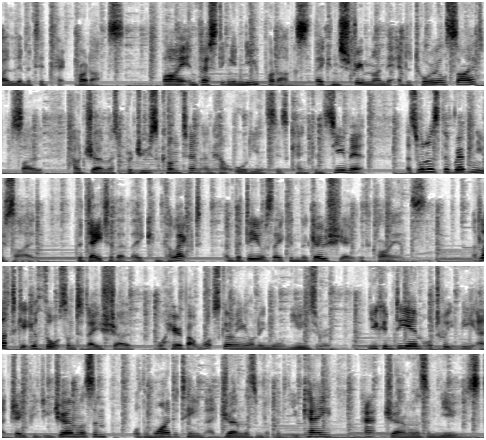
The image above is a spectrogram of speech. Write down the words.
by limited tech products. By investing in new products, they can streamline the editorial side, so how journalists produce content and how audiences can consume it, as well as the revenue side, the data that they can collect and the deals they can negotiate with clients. I'd love to get your thoughts on today's show or hear about what's going on in your newsroom. You can DM or tweet me at JPG Journalism or the wider team at journalism.co.uk at Journalism News.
